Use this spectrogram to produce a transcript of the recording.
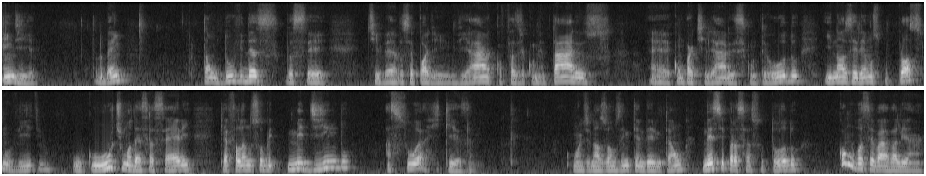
em dia. Tudo bem? Então dúvidas você tiver, você pode enviar, fazer comentários, é, compartilhar esse conteúdo e nós iremos para o próximo vídeo, o, o último dessa série, que é falando sobre medindo a sua riqueza. Onde nós vamos entender então, nesse processo todo, como você vai avaliar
